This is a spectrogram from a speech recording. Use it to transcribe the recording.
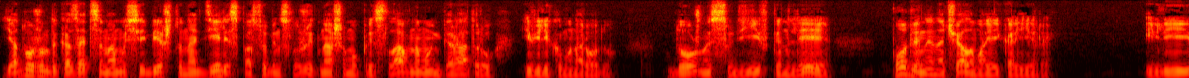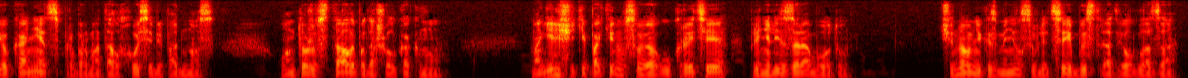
Я должен доказать самому себе, что на деле способен служить нашему преславному императору и великому народу. Должность судьи в Пенлее – подлинное начало моей карьеры. «Или ее конец», – пробормотал Хо себе под нос. Он тоже встал и подошел к окну. Могильщики, покинув свое укрытие, принялись за работу. Чиновник изменился в лице и быстро отвел глаза –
